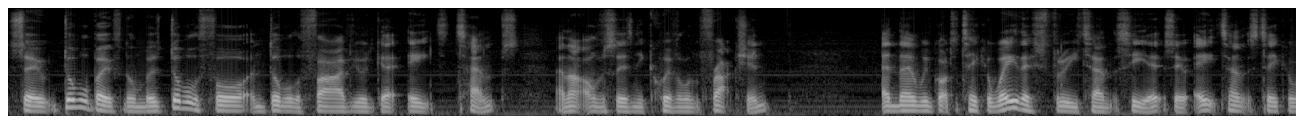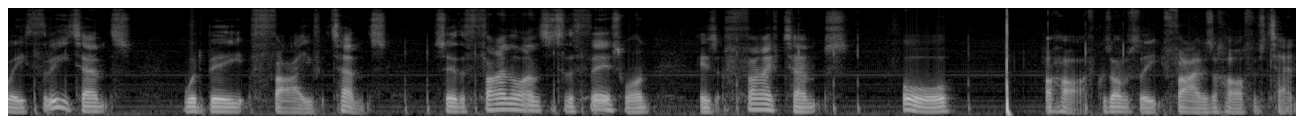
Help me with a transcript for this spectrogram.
So double both numbers, double the 4 and double the 5, you would get 8 tenths, and that obviously is an equivalent fraction. And then we've got to take away this 3 tenths here, so 8 tenths take away 3 tenths would be 5 tenths. So the final answer to the first one is 5 tenths or a half, because obviously 5 is a half of 10.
